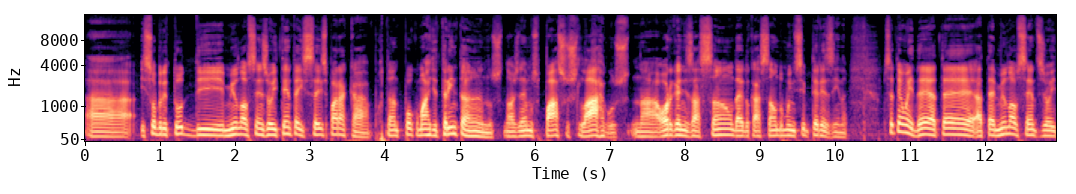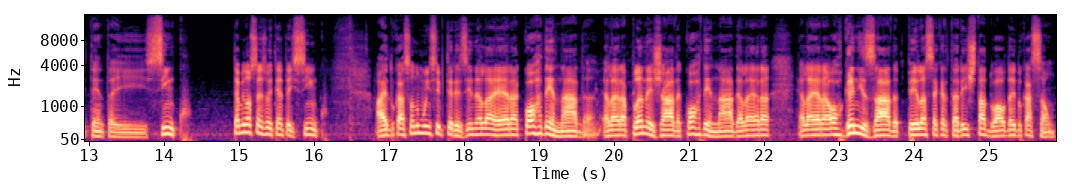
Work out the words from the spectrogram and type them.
Ah, e, sobretudo, de 1986 para cá, portanto, pouco mais de 30 anos, nós demos passos largos na organização da educação do município de Teresina. Pra você ter uma ideia, até, até 1985, até 1985, a educação do município de Teresina ela era coordenada, ela era planejada, coordenada, ela era, ela era organizada pela Secretaria Estadual da Educação.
